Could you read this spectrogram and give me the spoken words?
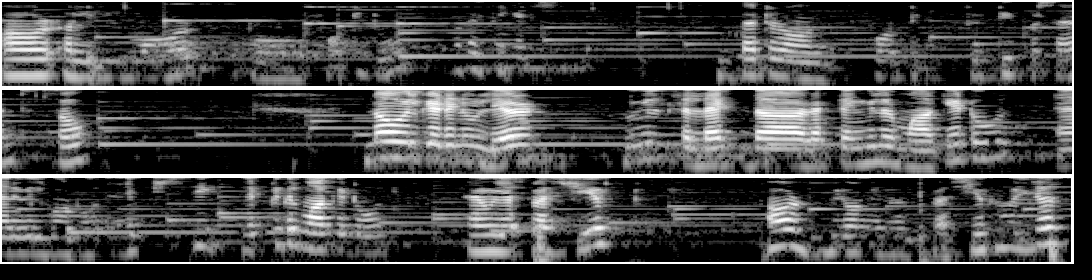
or a little more to 42 but I think it's better on 40 50 percent. So now we'll get a new layer. We will select the rectangular marquee tool and we'll go to elliptical marquee tool and we just press shift or we don't need to press shift. We will just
